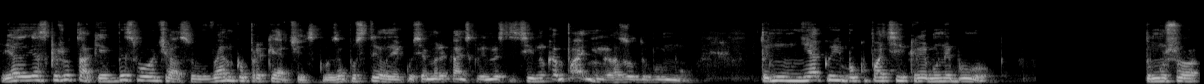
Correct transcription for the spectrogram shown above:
Я, я скажу так: якби свого часу в Венко Прикерченську запустили якусь американську інвестиційну кампанію газодобувну, то ніякої б окупації Криму не було б. Тому що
